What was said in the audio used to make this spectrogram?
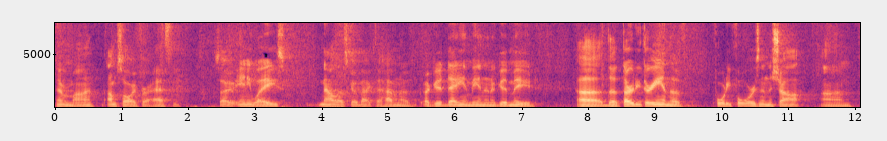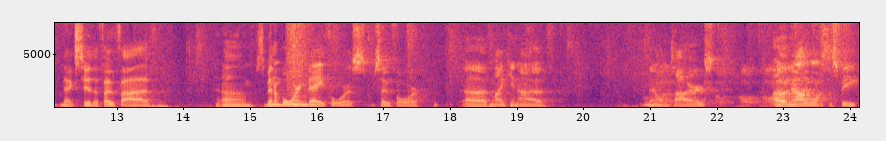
Never mind. I'm sorry for asking. So, anyways, now let's go back to having a, a good day and being in a good mood. Uh, the 33 and the 44 is in the shop um, next to the 45. Um, it's been a boring day for us so far. Uh, Mikey and I have been on tires. Oh, now he wants to speak.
